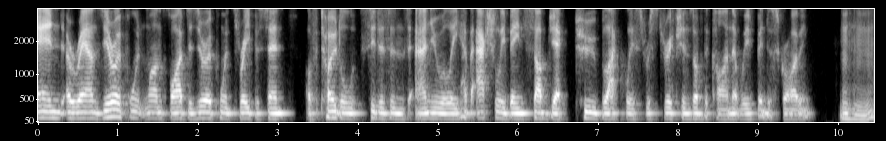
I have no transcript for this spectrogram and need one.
and around 0.15 to 0.3 percent of total citizens annually have actually been subject to blacklist restrictions of the kind that we've been describing. Mm-hmm.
